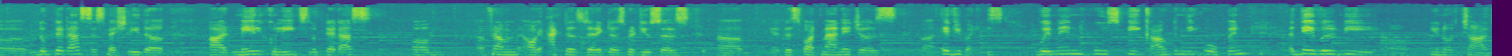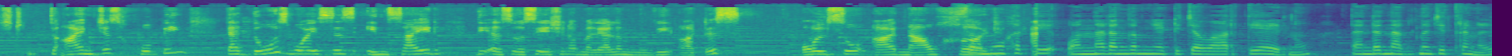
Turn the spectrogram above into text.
uh, looked at us, especially the our male colleagues looked at us. Um, from our actors, directors, producers, uh, the spot managers, uh, everybody. Women who speak out in the open, they will be, uh, you know, charged. So I'm just hoping that those voices inside the Association of Malayalam Movie Artists also are now. സമൂഹത്തെ ഒന്നടങ്കം ഞെട്ടിച്ച വാർത്തയായിരുന്നു തന്റെ നഗ്നചിത്രങ്ങൾ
